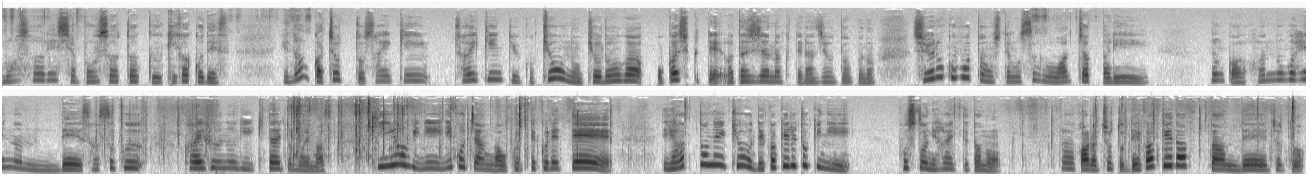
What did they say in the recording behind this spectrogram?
妄想列車暴走トークギガ子です。いやなんかちょっと最近最近っていうか今日の挙動がおかしくて私じゃなくてラジオトークの収録ボタンを押してもすぐ終わっちゃったりなんか反応が変なんで早速開封の儀行きたいと思います。金曜日にニコちゃんが送ってくれてでやっとね今日出かける時にポストに入ってたの。だからちょっと出かけだったんでちょっと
